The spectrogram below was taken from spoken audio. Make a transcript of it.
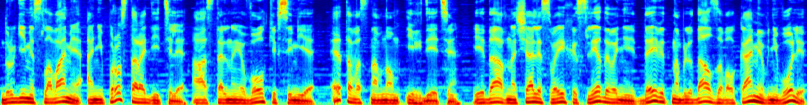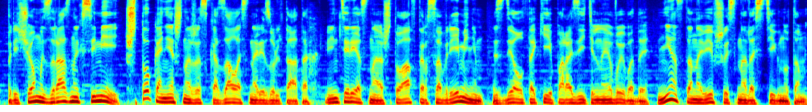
Другими словами, они просто родители, а остальные волки в семье это в основном их дети. И да, в начале своих исследований Дэвид наблюдал за волками в неволе, причем из разных семей, что, конечно же, сказалось на результатах. Интересно, что автор со временем сделал такие поразительные выводы, не остановившись на достигнутом.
